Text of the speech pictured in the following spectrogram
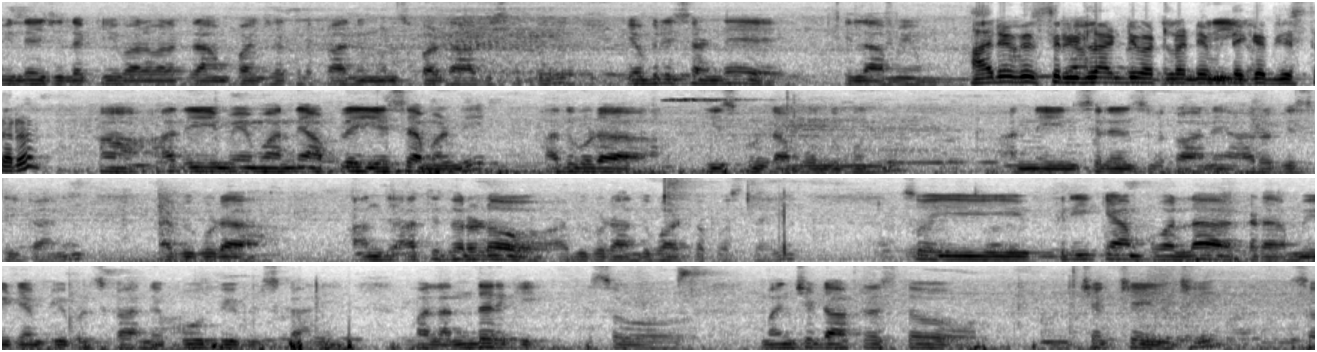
విలేజ్లకి వారి వారి గ్రామ పంచాయతీలకు కానీ మున్సిపాలిటీ ఆఫీసర్లు ఎవ్రీ సండే ఇలా మేము ఆరోగ్యశ్రీ ఇలాంటివి అట్లాంటివి టేకప్ చేస్తారా? అది మేము అన్నీ అప్లై చేసామండి. అది కూడా తీసుకుంటాం ముందు ముందు. అన్ని ఇన్సూరెన్స్లు కానీ ఆరోగ్యశ్రీ కానీ అవి కూడా అందు అతి త్వరలో అవి కూడా అందుబాటులోకి వస్తాయి. సో ఈ ఫ్రీ క్యాంప్ వల్ల అక్కడ మీడియం పీపుల్స్ కానీ పూర్ పీపుల్స్ కానీ వాళ్ళందరికీ సో మంచి డాక్టర్స్తో చెక్ చేయించి సో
